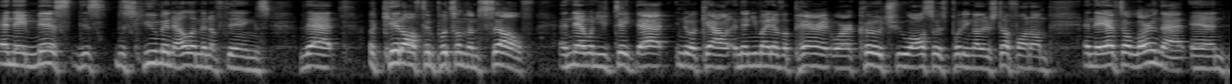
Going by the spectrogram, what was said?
And they miss this, this human element of things that a kid often puts on themselves and then when you take that into account, and then you might have a parent or a coach who also is putting other stuff on them, and they have to learn that. And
